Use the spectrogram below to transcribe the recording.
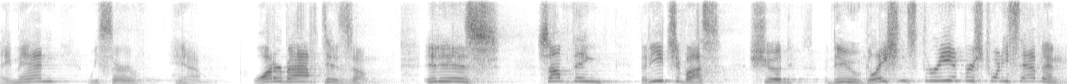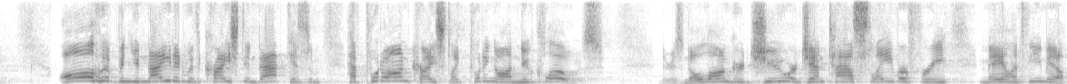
Amen? We serve him. Water baptism. It is something that each of us should do. Galatians 3 and verse 27. All who have been united with Christ in baptism have put on Christ like putting on new clothes. There is no longer Jew or Gentile, slave or free, male and female,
